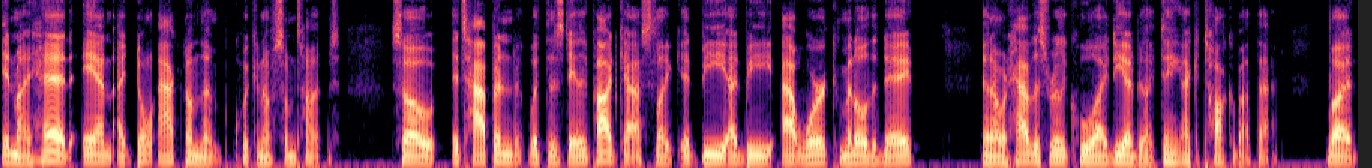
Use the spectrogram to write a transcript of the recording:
in my head and I don't act on them quick enough sometimes. So it's happened with this daily podcast. Like it'd be I'd be at work middle of the day and I would have this really cool idea. I'd be like, dang, I could talk about that. But,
